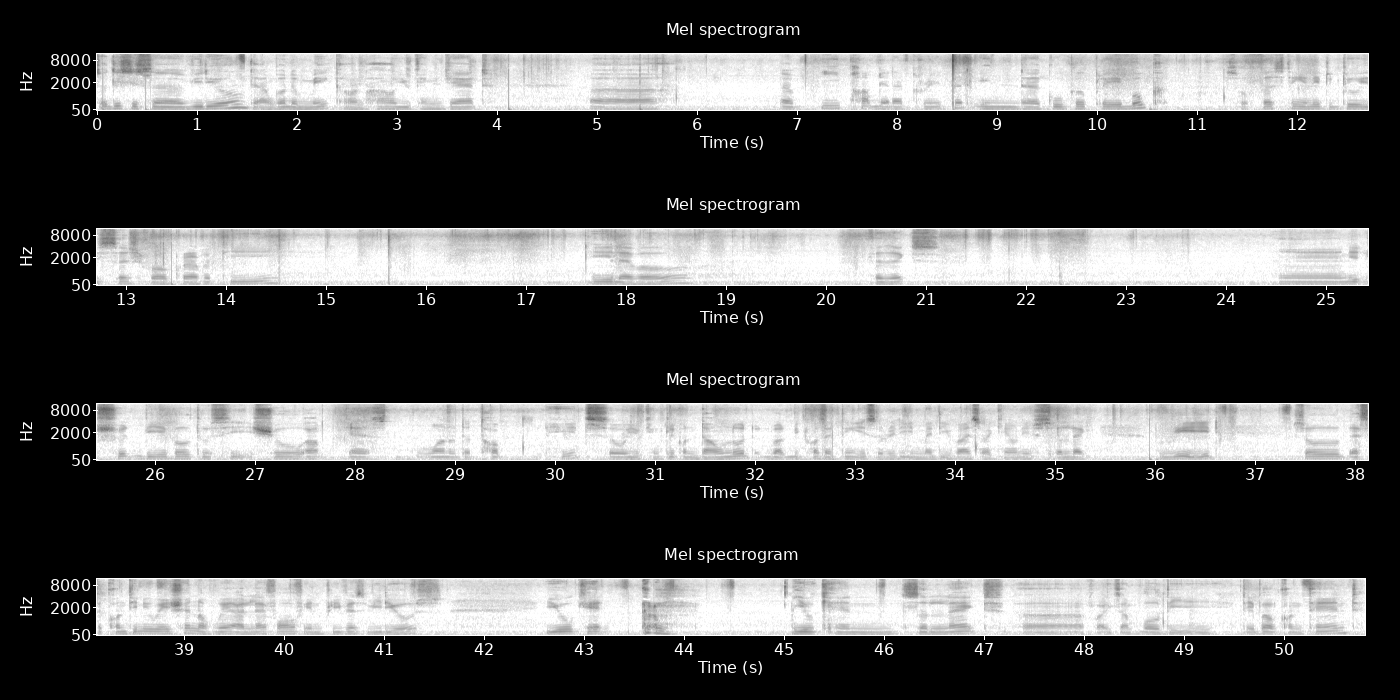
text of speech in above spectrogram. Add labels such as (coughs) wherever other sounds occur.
so this is a video that I'm going to make on how you can get uh, a EPUB that I've created in the Google Playbook. So first thing you need to do is search for gravity A-level physics. And it should be able to see show up as one of the top hits so you can click on download but because I think it's already in my device so I can only select read. So as a continuation of where I left off in previous videos. You can (coughs) you can select uh, for example the table of content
